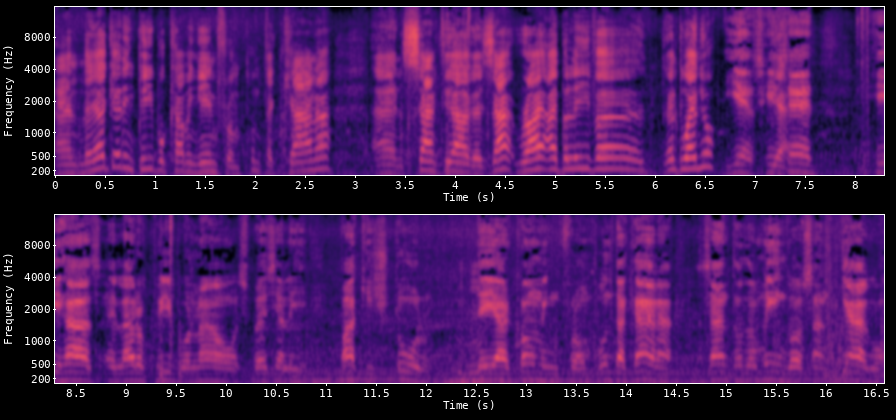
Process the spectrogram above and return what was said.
and they are getting people coming in from Punta Cana and Santiago. Is that right? I believe, uh, El Dueño? Yes, he yeah. said he has a lot of people now, especially package tour. Mm-hmm. They are coming from Punta Cana Santo Domingo, Santiago,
